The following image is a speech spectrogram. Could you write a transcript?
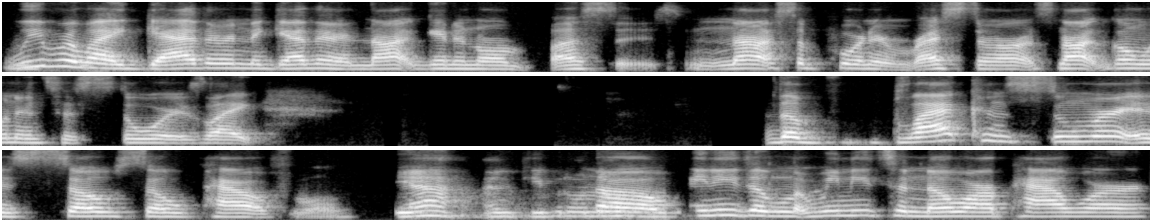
we were like gathering together and not getting on buses, not supporting restaurants, not going into stores. Like the black consumer is so so powerful. Yeah and people don't know. so we need to we need to know our power.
